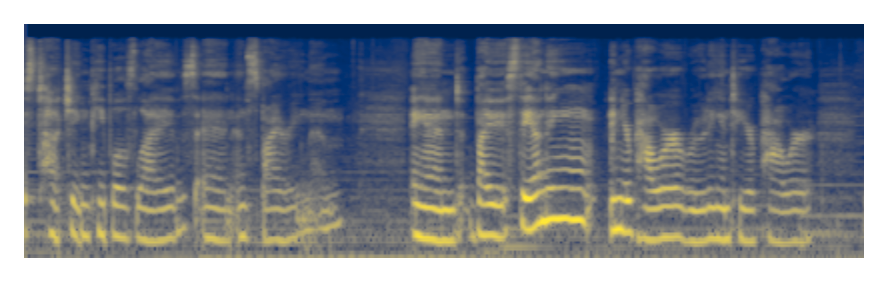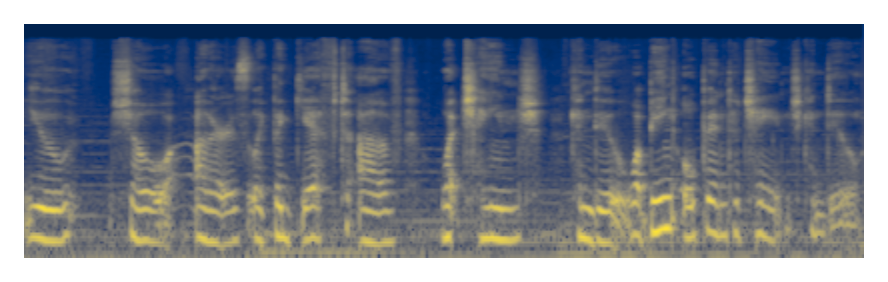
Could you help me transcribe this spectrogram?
is touching people's lives and inspiring them. And by standing in your power, rooting into your power, you show others like the gift of what change can do, what being open to change can do.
